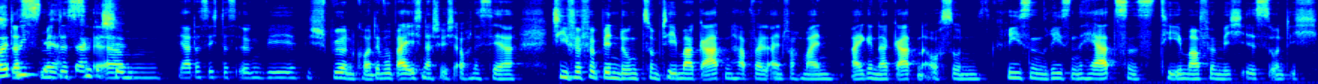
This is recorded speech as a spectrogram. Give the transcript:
Freut dass mich sehr. das, ähm, ja, dass ich das irgendwie spüren konnte. Wobei ich natürlich auch eine sehr tiefe Verbindung zum Thema Garten habe, weil einfach mein eigener Garten auch so ein riesen, riesen Herzensthema für mich ist und ich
